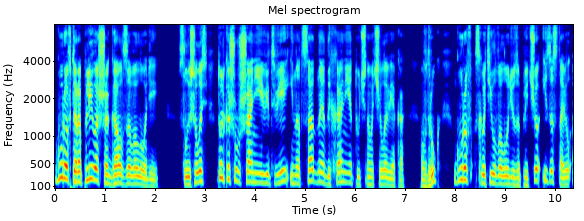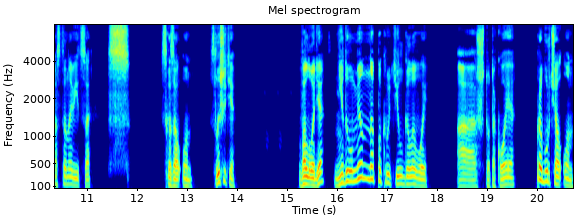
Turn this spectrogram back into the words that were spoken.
Гуров торопливо шагал за Володей. Слышалось только шуршание ветвей и надсадное дыхание тучного человека. Вдруг Гуров схватил Володю за плечо и заставил остановиться. «Тссс!» — сказал он. «Слышите?» Володя недоуменно покрутил головой. «А что такое?» — пробурчал он.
